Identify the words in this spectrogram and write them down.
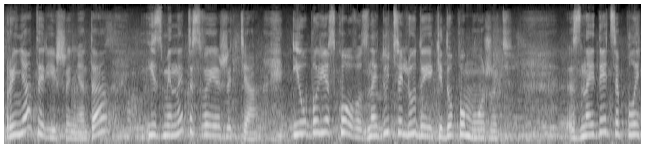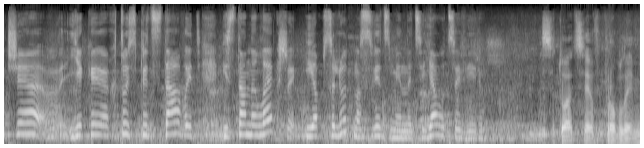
прийняти рішення, да, і змінити своє життя. І обов'язково знайдуться люди, які допоможуть. Знайдеться плече, яке хтось підставить, і стане легше, і абсолютно світ зміниться. Я у це вірю. Ситуація в проблемі.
